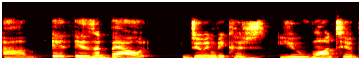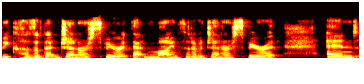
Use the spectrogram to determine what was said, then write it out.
um, it is about doing because you want to, because of that generous spirit, that mindset of a generous spirit. And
